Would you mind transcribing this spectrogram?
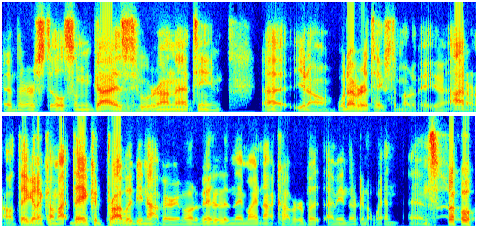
and there are still some guys who were on that team. Uh, you know, whatever it takes to motivate you. I don't know. They're gonna come out. They could probably be not very motivated, and they might not cover, but I mean, they're gonna win. And so,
